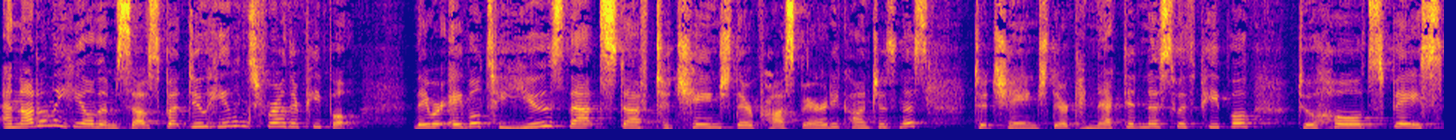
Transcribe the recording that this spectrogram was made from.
And not only heal themselves, but do healings for other people. They were able to use that stuff to change their prosperity consciousness, to change their connectedness with people, to hold space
